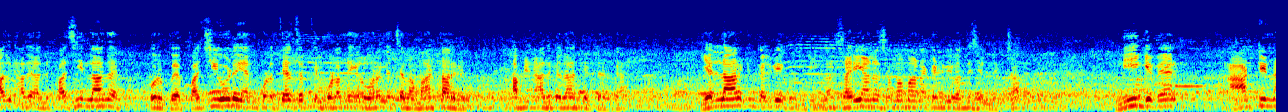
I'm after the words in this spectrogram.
அது அது அது பசி இல்லாத ஒரு பசியோடு என் குல தேசத்தின் குழந்தைகள் உறங்க செல்ல மாட்டார்கள் அப்படின்னு அதுக்கு ஏதாவது திட்டம் இருக்கா? எல்லாருக்கும் கல்வியை கொடுத்துட்டீங்களா? சரியான சமமான கல்வி வந்து சேர்ந்துருச்சா? நீங்க வே நாட்டின்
